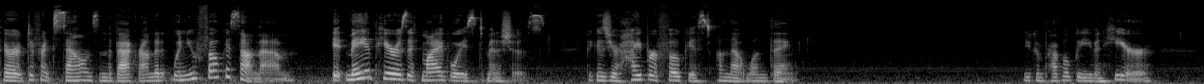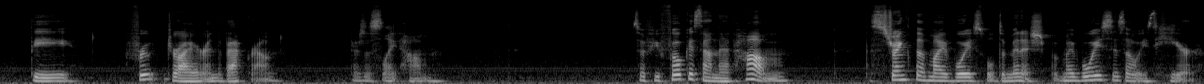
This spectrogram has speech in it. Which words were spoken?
There are different sounds in the background that when you focus on them, it may appear as if my voice diminishes because you're hyper focused on that one thing. You can probably even hear the fruit dryer in the background. There's a slight hum. So if you focus on that hum, the strength of my voice will diminish, but my voice is always here.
